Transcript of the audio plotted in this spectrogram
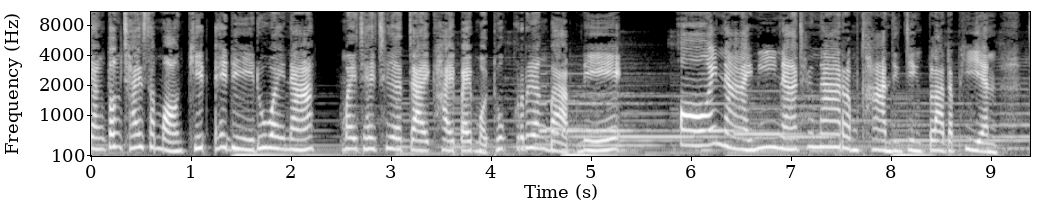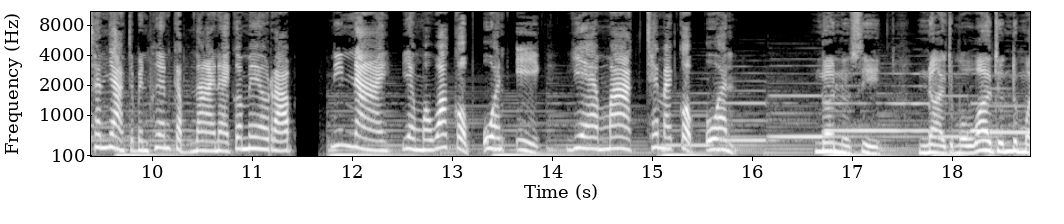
ยังต้องใช้สมองคิดให้ดีด้วยนะ ไม่ใช่เชื่อใจใครไปหมดทุกเรื่องแบบนี้โอ้ยนายนี่นะช่างน่ารำคาญจริง ๆ ปลาตะเพียน ฉันอยากจะเป็นเพื่อนกับนายนายก็ไม่รับ นี่นายยังมาว่ากบอ้วนอีก แย่มากใช่ไหมกบอ้วน นั่นน่ะสิ นายจะมาว่าฉันทำไม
